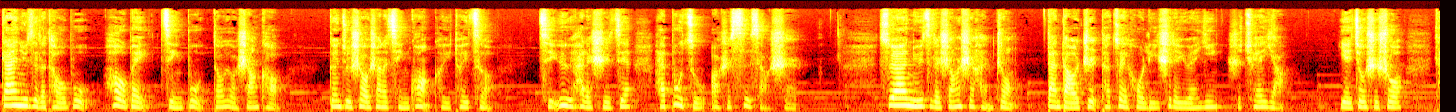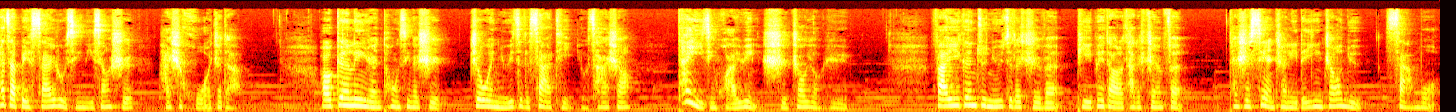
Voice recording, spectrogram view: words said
该女子的头部、后背、颈部都有伤口，根据受伤的情况可以推测，其遇害的时间还不足二十四小时。虽然女子的伤势很重，但导致她最后离世的原因是缺氧，也就是说，她在被塞入行李箱时还是活着的。而更令人痛心的是，这位女子的下体有擦伤，她已经怀孕十周有余。法医根据女子的指纹匹配到了她的身份，她是县城里的应招女萨默。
